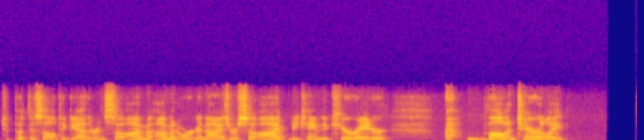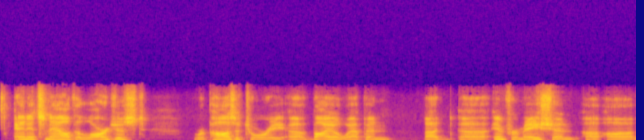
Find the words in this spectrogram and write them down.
to put this all together, and so I'm I'm an organizer, so I became the curator voluntarily, and it's now the largest repository of bioweapon uh, uh, information uh, uh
